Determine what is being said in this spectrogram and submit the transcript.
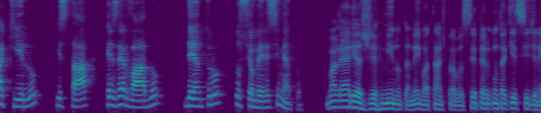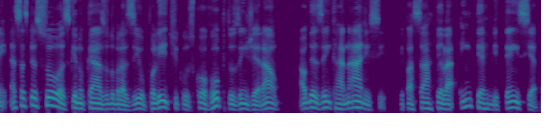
aquilo que está reservado dentro do seu merecimento. Valéria Germino também, boa tarde para você. Pergunta aqui, Sidney. Essas pessoas que, no caso do Brasil, políticos, corruptos em geral, ao desencarnarem-se e passar pela intermitência,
